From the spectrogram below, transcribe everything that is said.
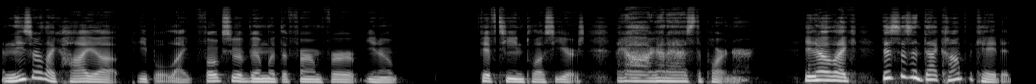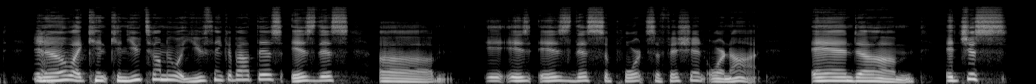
And these are like high up people, like folks who have been with the firm for, you know, 15 plus years. Like, oh, I got to ask the partner. You know, like this isn't that complicated. You know, like can can you tell me what you think about this? Is this um is is this support sufficient or not? And um it just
